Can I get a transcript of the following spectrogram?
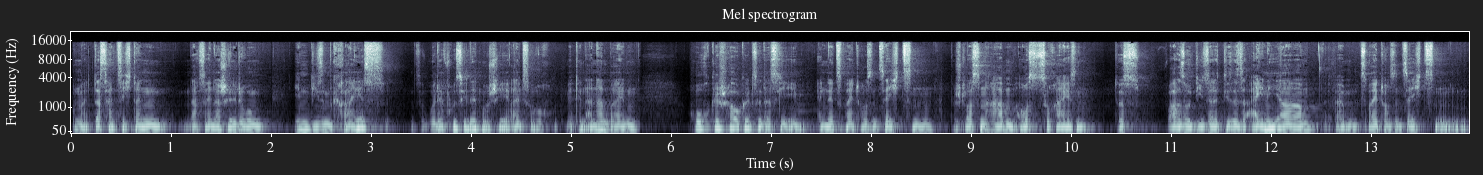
Und das hat sich dann nach seiner Schilderung in diesem Kreis, sowohl der Fusilet-Moschee als auch mit den anderen beiden, hochgeschaukelt, sodass sie Ende 2016 beschlossen haben, auszureisen. Das war so dieser, dieses eine Jahr ähm, 2016,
